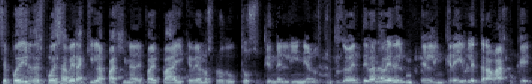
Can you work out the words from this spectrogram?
se puede ir después a ver aquí la página de PayPay y que vean los productos, su tienda en línea, los puntos de venta y van a ver el, increíble trabajo que,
